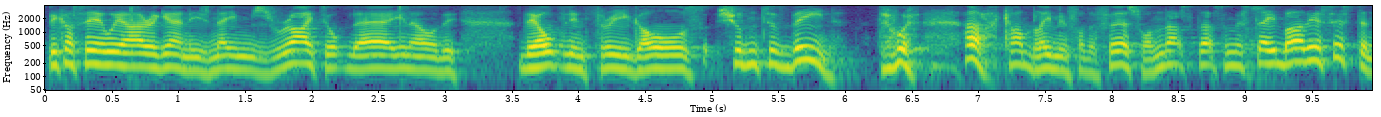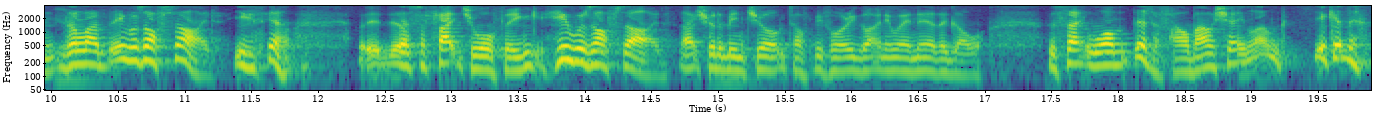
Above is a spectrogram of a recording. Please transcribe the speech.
Because here we are again, his name's right up there, you know, the, the opening three goals shouldn't have been. There was, oh, I can't blame him for the first one. That's that's a mistake by the assistant. Yeah. The lad, he was offside. You, you know, that's a factual thing. He was offside. That should have been chalked off before he got anywhere near the goal. The second one, there's a foul by Shane Long. You can,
